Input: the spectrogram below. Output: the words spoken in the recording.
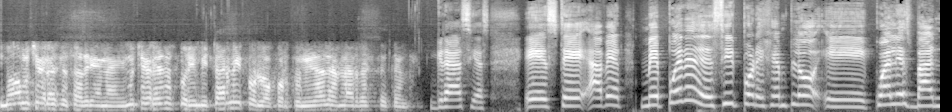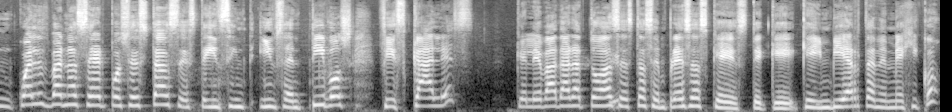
No, muchas gracias Adriana y muchas gracias por invitarme y por la oportunidad de hablar de este tema. Gracias. Este, a ver, ¿me puede decir, por ejemplo, eh, cuáles van, cuáles van a ser, pues, estas, este, incentivos fiscales que le va a dar a todas estas empresas que, este, que, que inviertan en México?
